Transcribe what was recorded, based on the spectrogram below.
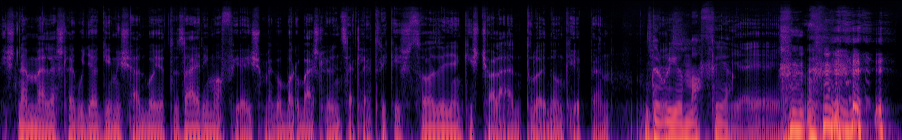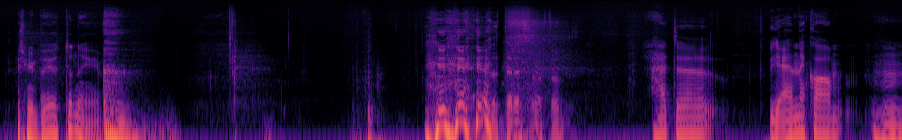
És nem mellesleg ugye a Gimisátból jött az Ári Mafia is, meg a Barbás Lőrinc Electric is, szóval az egy ilyen kis család tulajdonképpen. The Real Mafia. Yeah, yeah, yeah. És miben jött a név? Ez a tereszortod. Hát ö, ugye ennek a hm,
